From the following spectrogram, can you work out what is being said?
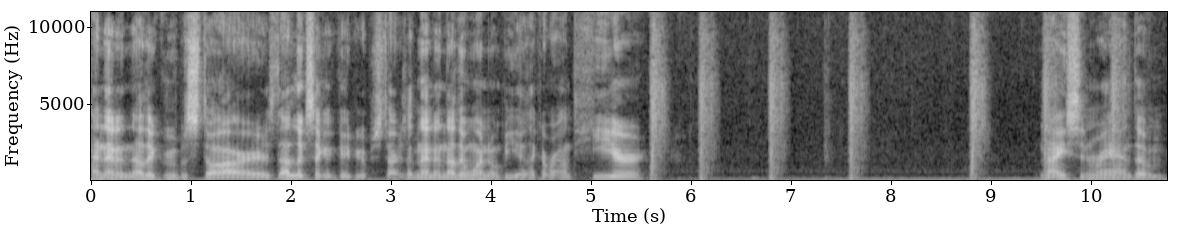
And then another group of stars. That looks like a good group of stars. And then another one will be like around here. Nice and random.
